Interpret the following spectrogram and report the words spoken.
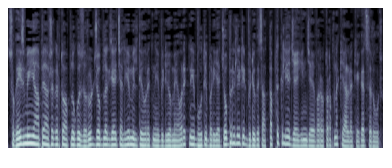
सो गाइज़ मैं यहाँ पे आशा करता हूँ आप लोग को ज़रूर जॉब लग जाए। चलिए मिलते हैं एक नई वीडियो में, और एक नई बहुत ही बढ़िया जॉब रिलेटेड वीडियो के साथ। तब तक के लिए जय हिंद, जय भारत, और अपना ख्याल रखिएगा ज़रूर।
